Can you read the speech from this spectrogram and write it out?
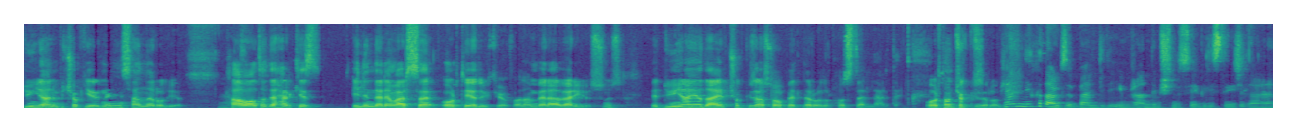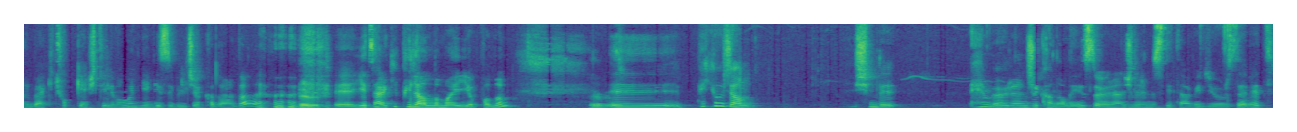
Dünyanın birçok yerinden insanlar oluyor. Kahvaltıda herkes elinde ne varsa ortaya döküyor falan. Beraber yiyorsunuz. Ve dünyaya dair çok güzel sohbetler olur hostellerde. Ortam çok güzel olur. Yani ne kadar güzel. Ben de imrendim şimdi sevgili izleyiciler. Hani belki çok genç değilim ama yine gezebilecek kadar da. Evet. E, yeter ki planlamayı yapalım. Evet. Ee, peki hocam, şimdi hem öğrenci kanalıyız, öğrencilerimize hitap ediyoruz, evet.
